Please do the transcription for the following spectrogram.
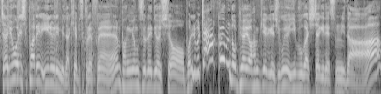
자, 6월 28일 일요일입니다. KBS 쿨 FM 박명수 라디오 쇼 볼륨을 조금 높여요. 함께 계시고요. 2부가 시작이 됐습니다.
